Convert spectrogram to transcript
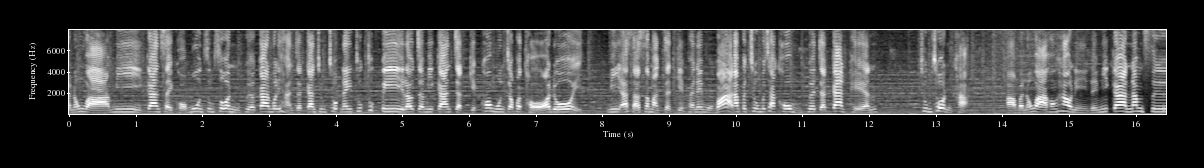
บ้านน้องหวามีการใส่ข้อมูลซุมซนเพื่อการบริหารจัดการชุมชนในทุกๆ ปี เราจะมีการจัดเก็บข้อมูลจปทโดย มีอาสาสมัครจัดเก็บภายในหมู่บ้านการประชุมประชาคม เพื่อจัดการแผน ชุมชนค่ะบ้านน้องวาของเฮานี่ได้มีการนำซื้อ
